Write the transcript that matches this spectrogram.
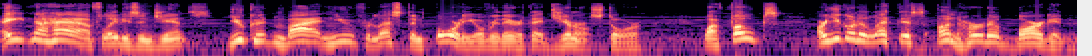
Eight and a half, ladies and gents. You couldn't buy it new for less than 40 over there at that general store. Why, folks, are you going to let this unheard of bargain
